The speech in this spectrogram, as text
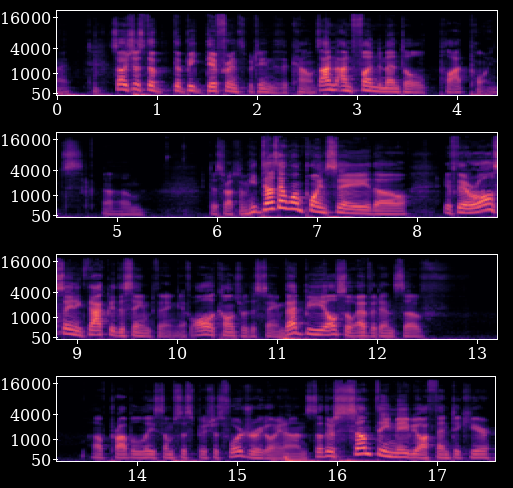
Right. So it's just the, the big difference between these accounts on, on fundamental plot points. Um, disrupts them. He does at one point say, though, if they were all saying exactly the same thing, if all accounts were the same, that'd be also evidence of of probably some suspicious forgery going on. So there's something maybe authentic here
